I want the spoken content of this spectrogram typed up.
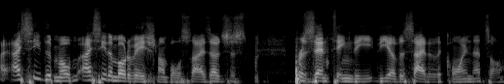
I, I see the mo- I see the motivation on both sides. I was just presenting the the other side of the coin. That's all.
